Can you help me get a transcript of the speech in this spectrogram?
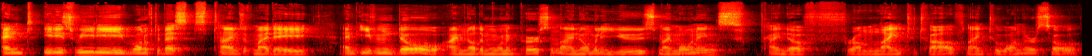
And it is really one of the best times of my day and even though I'm not a morning person, I normally use my mornings kind of from 9 to 12, 9 to 1 or so,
